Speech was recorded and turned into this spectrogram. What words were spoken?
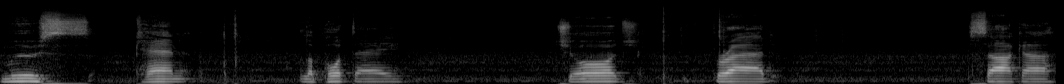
Moose, Ken. Laporte. George. Brad. Saka.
